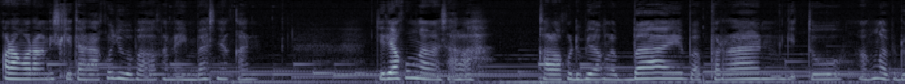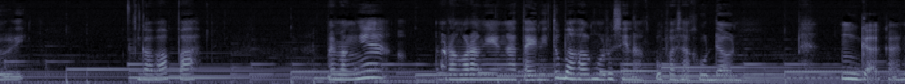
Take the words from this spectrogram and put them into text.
orang-orang di sekitar aku juga bakal kena imbasnya kan. Jadi aku nggak masalah kalau aku dibilang lebay baperan gitu aku nggak peduli. Nggak apa-apa. Memangnya orang-orang yang ngatain itu bakal ngurusin aku pas aku down? Enggak kan?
